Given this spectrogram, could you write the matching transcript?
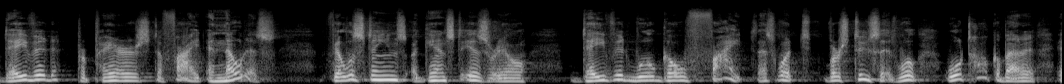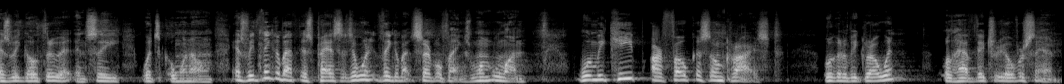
David prepares to fight. And notice, Philistines against Israel. David will go fight. That's what verse 2 says. We'll, we'll talk about it as we go through it and see what's going on. As we think about this passage, I want to think about several things. One, one, when we keep our focus on Christ, we're going to be growing. We'll have victory over sin.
